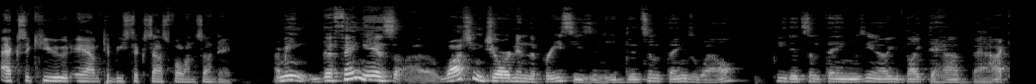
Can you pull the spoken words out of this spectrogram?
execute and to be successful on Sunday. I mean, the thing is, uh, watching Jordan in the preseason, he did some things well. He did some things, you know, you'd like to have back.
